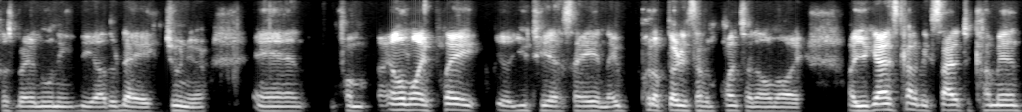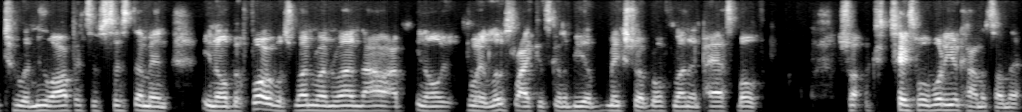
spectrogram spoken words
Coach Barry Lunney the other day, Junior, and from Illinois played UTSA, and they put up 37 points on Illinois. Are you guys kind of excited to come into a new offensive system? And you know, before it was run, run, run. Now, you know, way it looks like it's going to be a mixture of both run and pass, both Chase, well, what are your comments on that?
